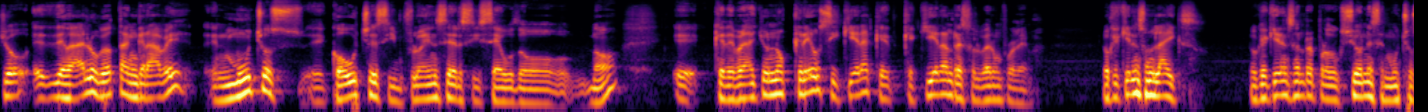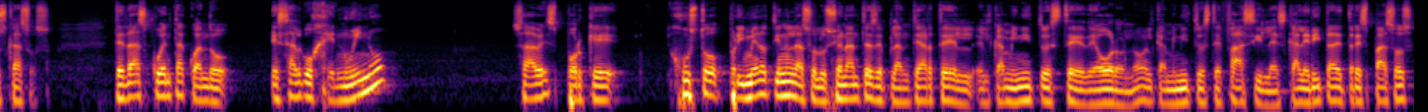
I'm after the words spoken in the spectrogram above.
yo eh, de verdad lo veo tan grave en muchos eh, coaches, influencers y pseudo, ¿no? Eh, que de verdad yo no creo siquiera que, quieran resolver un problema. Lo que quieren son likes, lo que quieren son reproducciones en muchos casos. Te das cuenta cuando es algo genuino, ¿sabes? Porque justo primero tienen la solución antes de plantearte el, caminito este de oro, ¿no? El caminito este fácil, la escalerita de tres pasos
